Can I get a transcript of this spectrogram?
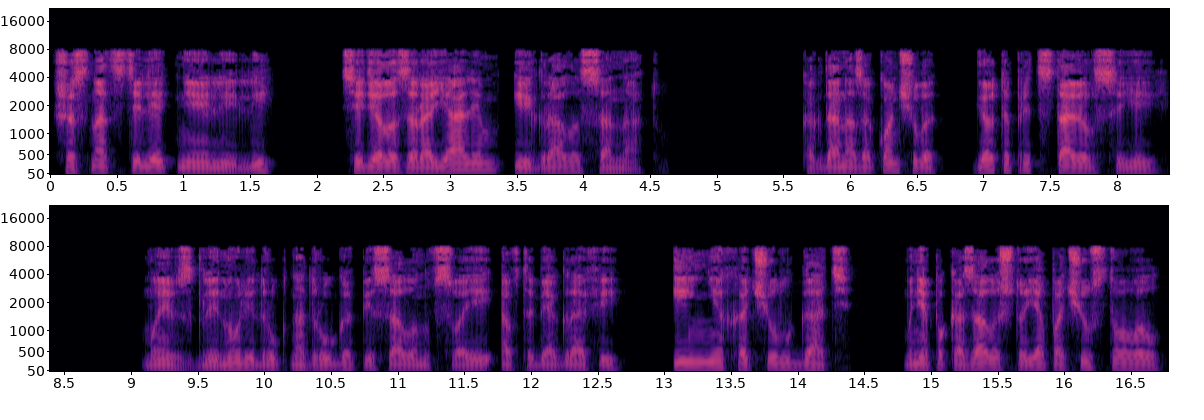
Шестнадцатилетняя Лили сидела за роялем и играла сонату. Когда она закончила, Гёте представился ей. «Мы взглянули друг на друга», — писал он в своей автобиографии, «и не хочу лгать. Мне показалось, что я почувствовал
